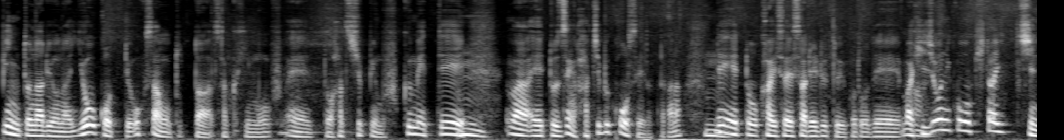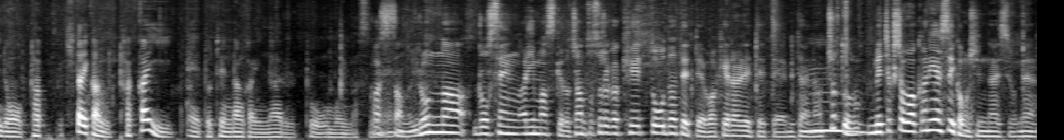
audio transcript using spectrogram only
品となるような陽子っていう奥さんを撮った作品も、えっと、初出品も含めて、うん。まあえっと全8部構成だったかな、うん。で、えっと、開催されるということで、まあ、はい非常にこう期待値のた期待感の高い、えっと、展覧会になると思いますね高。橋さんのいろんな路線ありますけどちゃんとそれが系統立てて分けられててみたいなちょっとめちゃくちゃ分かりやすいかもしれないですよね。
